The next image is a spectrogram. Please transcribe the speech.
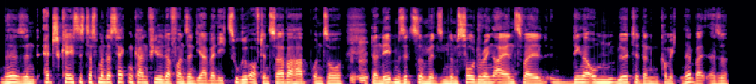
ne, sind Edge Cases, dass man das hacken kann. Viele davon sind, ja, wenn ich Zugriff auf den Server habe und so mhm. daneben sitze und mit einem Soldering Iron zwei Dinger umlöte, dann komme ich, ne, also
